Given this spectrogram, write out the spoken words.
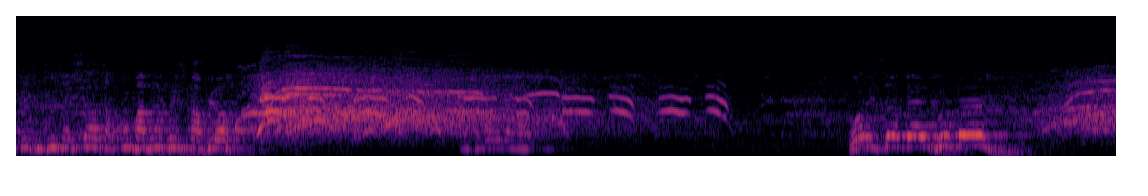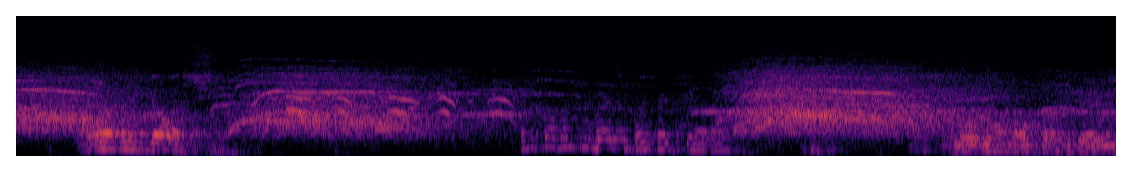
Like to introduce ourselves. Ako ang Pablo Luis Pablo. What is up, Vancouver? Ako ako si Josh. Kamusta Vancouver? It's your boyfriend Sarah. Hello, everyone. Ako pala si Ben.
